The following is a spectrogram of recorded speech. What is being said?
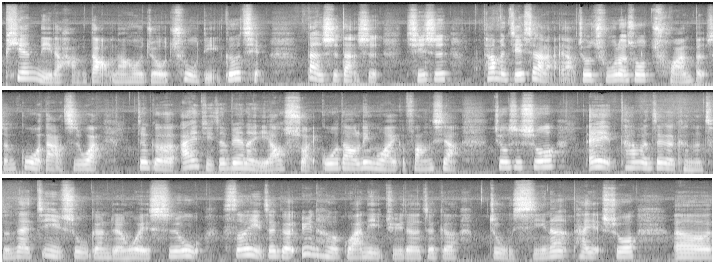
偏离了航道，然后就触底搁浅。但是，但是，其实他们接下来啊，就除了说船本身过大之外，这个埃及这边呢，也要甩锅到另外一个方向，就是说，诶，他们这个可能存在技术跟人为失误，所以这个运河管理局的这个主席呢，他也说，呃，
